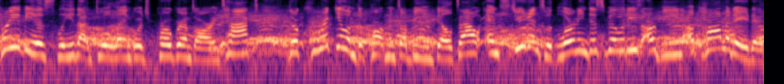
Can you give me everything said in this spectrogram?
previously that dual language programs are intact, their curriculum departments are being built out, and students with learning disabilities are being accommodated.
